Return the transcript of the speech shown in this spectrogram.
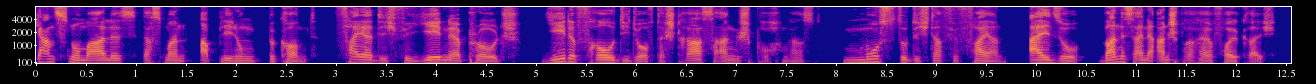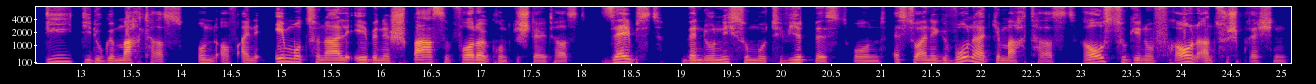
ganz Normales, dass man Ablehnung bekommt. Feier dich für jeden Approach. Jede Frau, die du auf der Straße angesprochen hast, musst du dich dafür feiern. Also, wann ist eine Ansprache erfolgreich? Die, die du gemacht hast und auf eine emotionale Ebene Spaß im Vordergrund gestellt hast. Selbst wenn du nicht so motiviert bist und es zu einer Gewohnheit gemacht hast, rauszugehen und Frauen anzusprechen,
